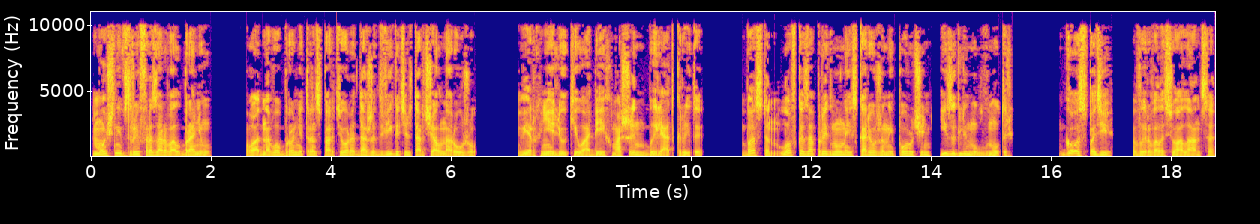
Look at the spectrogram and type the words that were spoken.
Мощный взрыв разорвал броню. У одного бронетранспортера даже двигатель торчал наружу. Верхние люки у обеих машин были открыты. Бастон ловко запрыгнул на искореженный поручень и заглянул внутрь. «Господи!» — вырвалось у Аланца.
